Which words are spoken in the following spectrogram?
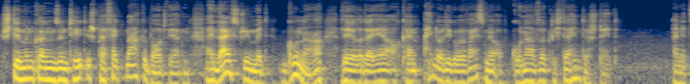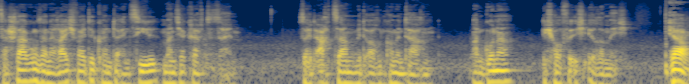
Stimmen können synthetisch perfekt nachgebaut werden. Ein Livestream mit Gunnar wäre daher auch kein eindeutiger Beweis mehr, ob Gunnar wirklich dahinter steht. Eine Zerschlagung seiner Reichweite könnte ein Ziel mancher Kräfte sein. Seid achtsam mit euren Kommentaren. An Gunnar, ich hoffe, ich irre mich. Ja,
